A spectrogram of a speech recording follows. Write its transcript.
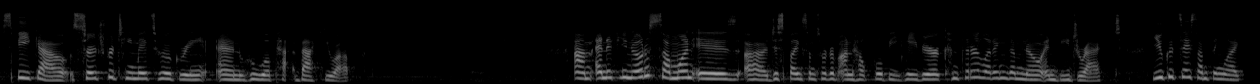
Speak out, search for teammates who agree and who will back you up. Um, and if you notice someone is uh, displaying some sort of unhelpful behavior, consider letting them know and be direct. You could say something like,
